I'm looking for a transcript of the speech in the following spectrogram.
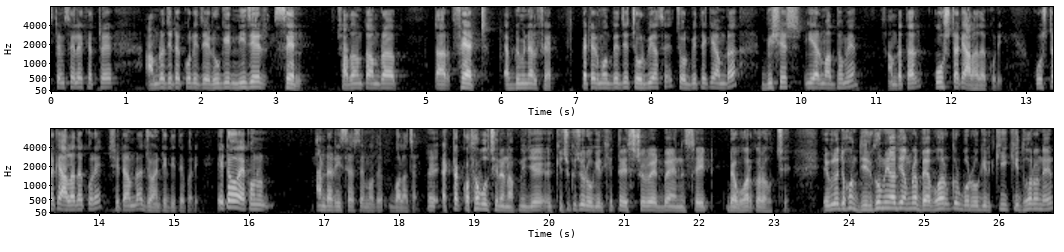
স্টেম সেলের ক্ষেত্রে আমরা যেটা করি যে রুগীর নিজের সেল সাধারণত আমরা তার ফ্যাট অ্যাবডোমিনাল ফ্যাট পেটের মধ্যে যে চর্বি আছে, চর্বি থেকে আমরা বিশেষ ইয়ার মাধ্যমে আমরা তার কোষটাকে আলাদা করি। কোষটাকে আলাদা করে সেটা আমরা জয়েন্টে দিতে পারি। এটাও এখন আন্ডার রিসার্চের মধ্যে বলা যায়। একটা কথা বলছিলেন আপনি যে কিছু কিছু রোগীর ক্ষেত্রে স্টেরয়েড বা অ্যানসাইড ব্যবহার করা হচ্ছে। এগুলো যখন দীর্ঘমেয়াদী আমরা ব্যবহার করব রোগীর কি কি ধরনের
